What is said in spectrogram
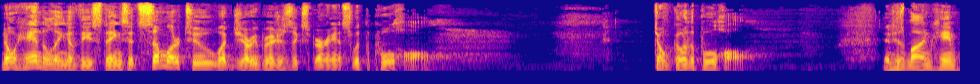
No handling of these things. It's similar to what Jerry Bridges experienced with the pool hall. Don't go to the pool hall. And his mind became,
